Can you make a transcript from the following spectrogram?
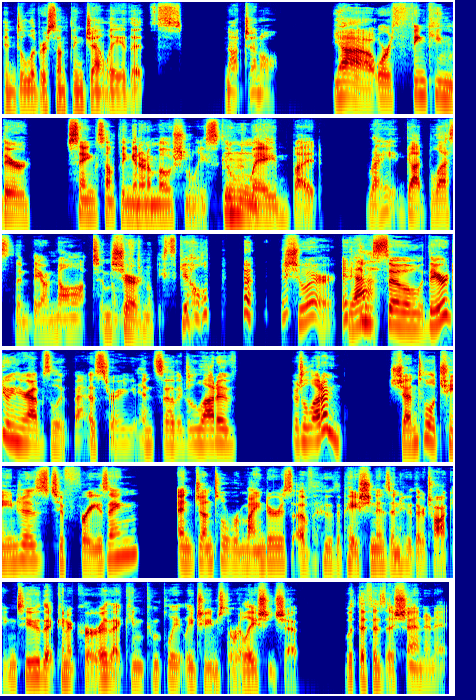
and deliver something gently that's not gentle. Yeah. Or thinking they're saying something in an emotionally skilled Mm. way, but Right. God bless them, they are not Sure. emotionally skilled. Sure. And Yeah. so they're doing their absolute best, right? Yeah. And so there's a lot of there's a lot of gentle changes to phrasing and gentle reminders of who the patient is and who they're talking to that can occur that can completely change the relationship with the physician. And it,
